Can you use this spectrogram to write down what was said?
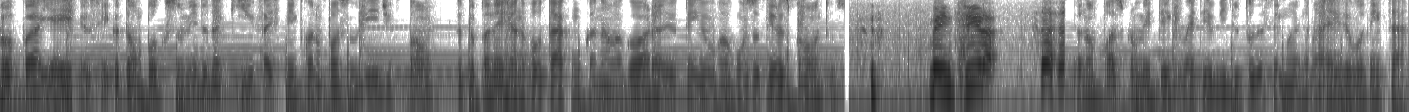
Opa, e aí? Eu sei que eu tô um pouco sumido daqui, faz tempo que eu não posto um vídeo. Bom, eu tô planejando voltar com o canal agora, eu tenho alguns roteiros prontos. Mentira! eu não posso prometer que vai ter vídeo toda semana, mas eu vou tentar.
